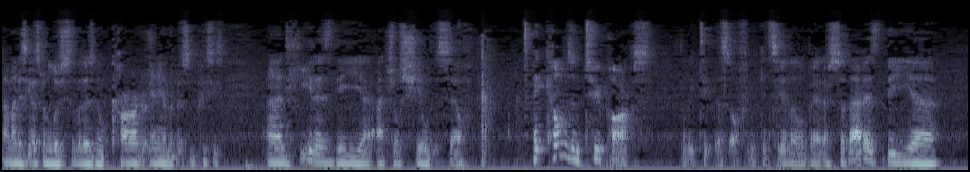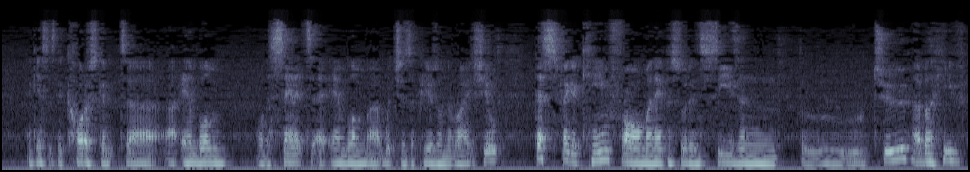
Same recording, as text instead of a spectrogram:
I managed to get this one loose so there is no card or any other bits and pieces. And here is the uh, actual shield itself. It comes in two parts. Let me take this off and you can see a little better. So that is the uh, I guess it's the Coruscant uh, uh, emblem or the Senate uh, emblem, which is, appears on the Riot Shield. This figure came from an episode in season two, I believe.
